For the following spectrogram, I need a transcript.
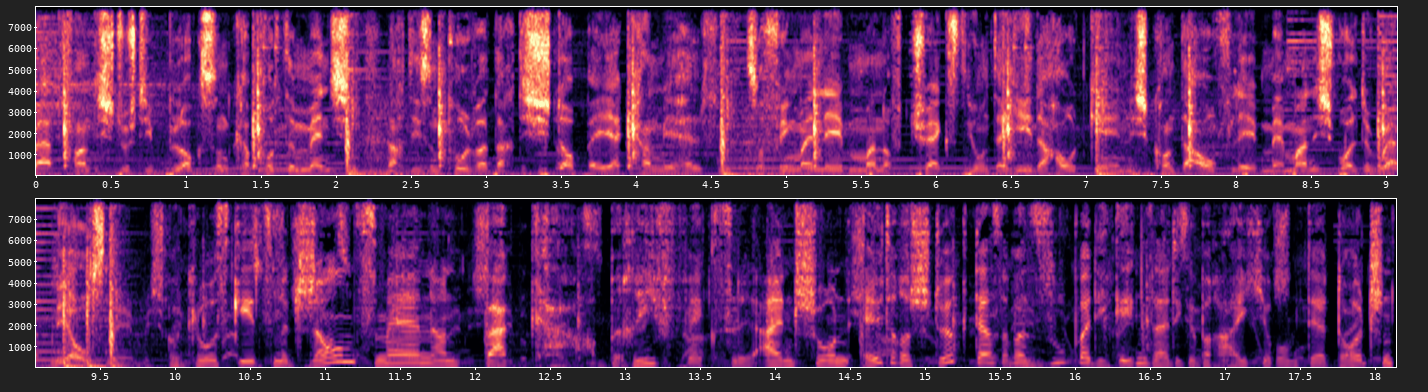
Rap fand ich durch die Blogs und kaputte Menschen. Nach diesem Pulver dachte ich, stopp, ey, er kann mir helfen. So So fing mein Leben an auf Tracks, die unter jeder Haut gehen. Ich konnte aufleben, ey Mann, ich wollte Rap nie ausnehmen. Ich und los geht's mit Jones Man und Bakar. Briefwechsel. Ein schon älteres Stück, das aber super die gegenseitige Bereicherung der deutschen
